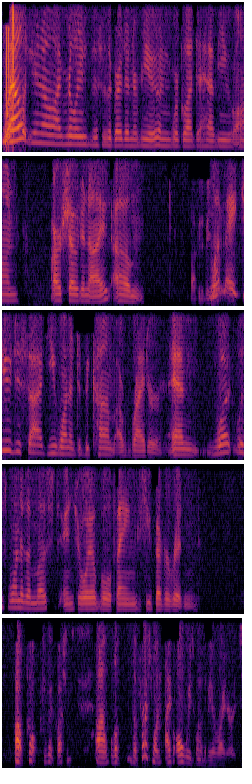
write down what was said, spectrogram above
Well, you know, I really this is a great interview, and we're glad to have you on our show tonight. Um, Happy to be here. what made you decide you wanted to become a writer, and what was one of the most enjoyable things you've ever written? Oh, cool. Two good questions. Uh, well, the, first one, I've always wanted to be a writer. It's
